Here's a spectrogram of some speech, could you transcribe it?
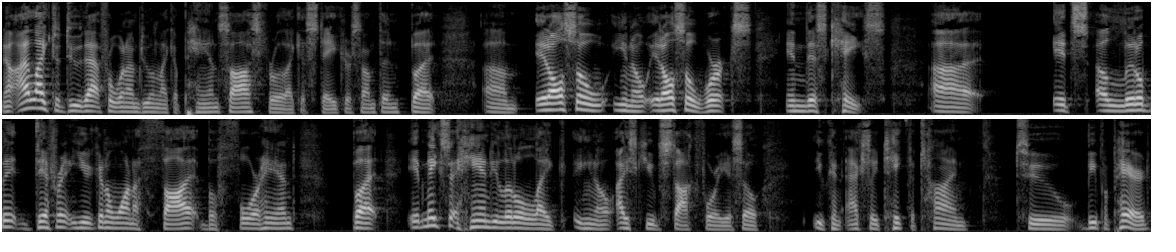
Now, I like to do that for when I'm doing like a pan sauce for like a steak or something, but um, it also, you know, it also works in this case. Uh, it's a little bit different. You're going to want to thaw it beforehand, but it makes a handy little like you know ice cube stock for you. So you can actually take the time to be prepared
